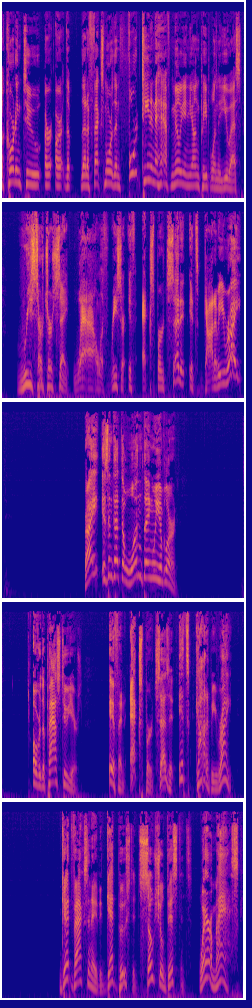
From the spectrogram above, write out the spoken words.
according to, or, or the, that affects more than 14.5 million young people in the U.S., researchers say, well, if research, if experts said it, it's got to be right. Right? Isn't that the one thing we have learned over the past two years? If an expert says it, it's got to be right. Get vaccinated, get boosted, social distance, wear a mask.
